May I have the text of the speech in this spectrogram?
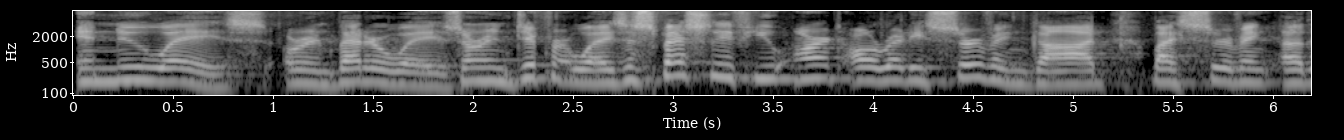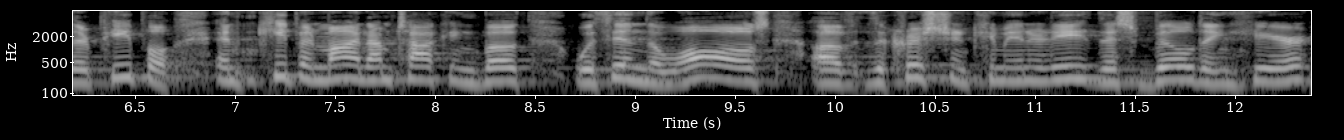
in new ways or in better ways or in different ways, especially if you aren't already serving God by serving other people? And keep in mind, I'm talking both within the walls of the Christian community, this building here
